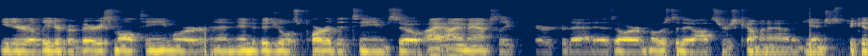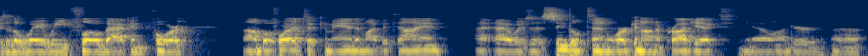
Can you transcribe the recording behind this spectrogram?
either a leader of a very small team or an individual as part of the team. So I, I'm absolutely prepared for that, as are most of the officers coming out, again, just because of the way we flow back and forth. Um, before I took command of my battalion, I, I, was a singleton working on a project, you know, under uh,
